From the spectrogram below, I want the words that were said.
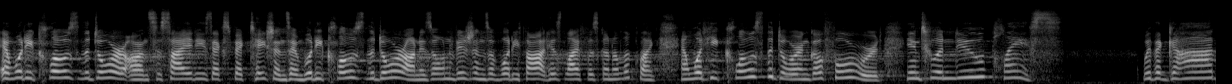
And would he close the door on society's expectations? And would he close the door on his own visions of what he thought his life was going to look like? And would he close the door and go forward into a new place with a God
